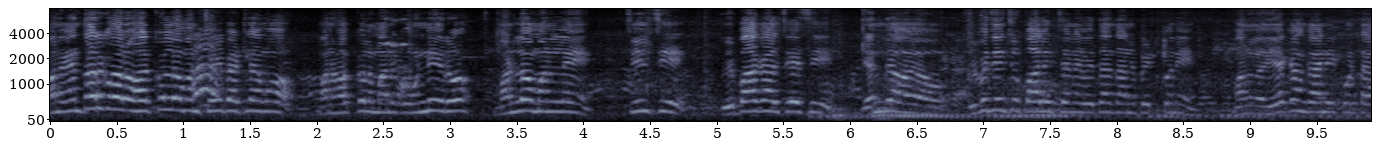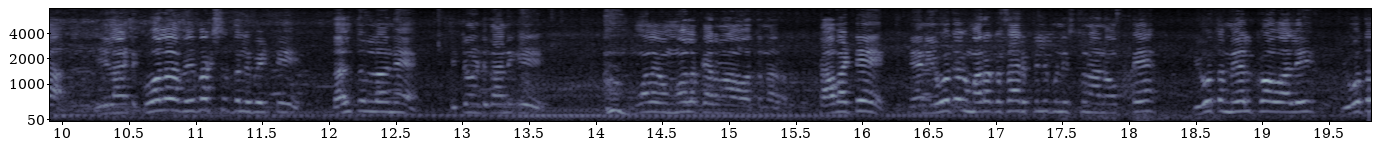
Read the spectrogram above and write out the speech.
మనం ఎంతవరకు వాళ్ళ హక్కుల్లో మనం చేయబెట్టలేమో మన హక్కులు మనకు ఉన్నీరు. మనలో మనల్ని చీల్చి విభాగాలు చేసి ఎంత విభజించు పాలించనే విధానాన్ని పెట్టుకొని మనం ఏకం కానికుండా ఇలాంటి కుల వివక్షతలు పెట్టి దళితుల్లోనే ఇటువంటి దానికి మూల మూలకరణ అవుతున్నారు. కాబట్టి నేను యువతకు మరొకసారి పిలుపునిస్తున్నాను. ఒకటే యువత మేల్కోవాలి యువత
